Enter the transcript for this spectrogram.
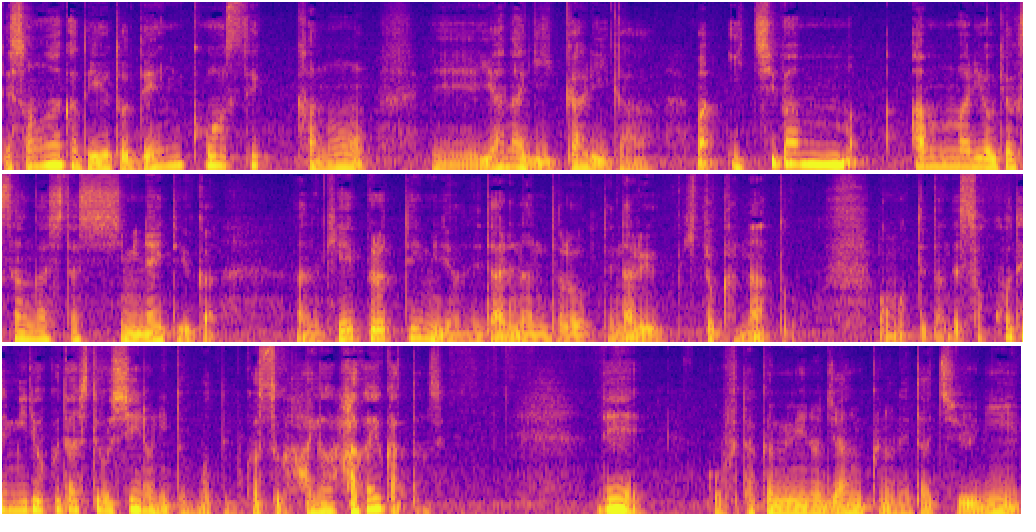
でその中で言うと電光石火の、えー、柳ガリが、まあ、一番あんまりお客さんが親しみないというかあの K プロっていう意味ではね誰なんだろうってなる人かなと思ってたんでそこで魅力出してほしいのにと思って僕はすごい歯がゆかったんですよ。でこう2組目のジャンクのネタ中に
